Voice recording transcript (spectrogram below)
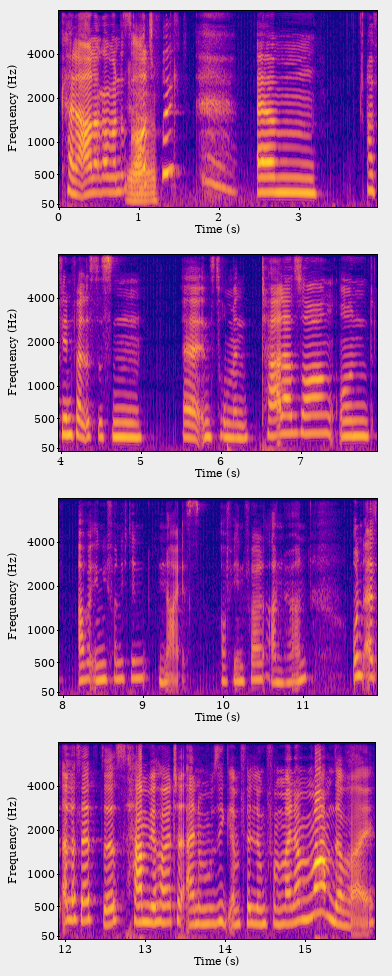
Keine Ahnung, ob man das so Ja. ausspricht. Ähm, auf jeden Fall ist es ein äh, instrumentaler Song und aber irgendwie fand ich den nice. Auf jeden Fall anhören. Und als allerletztes haben wir heute eine Musikempfehlung von meiner Mom dabei.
